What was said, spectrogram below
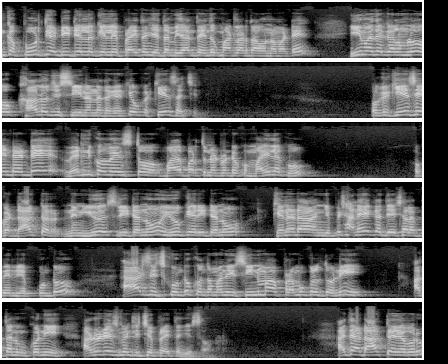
ఇంకా పూర్తిగా డీటెయిల్లోకి వెళ్ళే ప్రయత్నం చేద్దాం. ఇదంతా ఎందుకు మాట్లాడుతూ ఉన్నామంటే ఈ మధ్యకాలంలో కాలోజీ శ్రీనన్న దగ్గరికి ఒక కేసు వచ్చింది. ఒక కేసు ఏంటంటే వెర్నికోవెన్స్తో బాధపడుతున్నటువంటి ఒక మహిళకు ఒక డాక్టర్ నేను US return UK return Canada అని చెప్పేసి అనేక దేశాల పేర్లు చెప్పుకుంటూ యాడ్స్ ఇచ్చుకుంటూ కొంతమంది సినిమా ప్రముఖులతోని అతను కొన్ని అడ్వర్టైజ్మెంట్లు ఇచ్చే ప్రయత్నం చేస్తూ ఉన్నాడు. అయితే ఆ డాక్టర్ ఎవరు?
